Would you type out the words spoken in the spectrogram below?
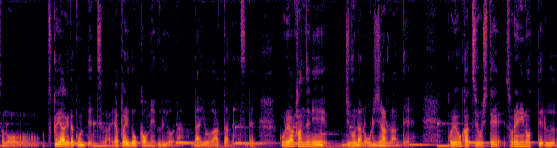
その作り上げたコンテンツがやっぱりどっかを巡るような内容があったんでですねこれは完全に自分らのオリジナルなんでこれを活用してそれに乗ってる、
